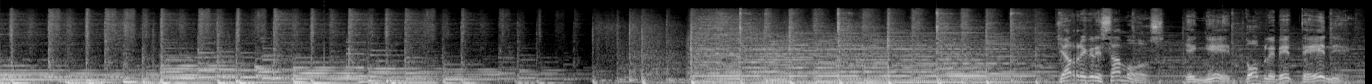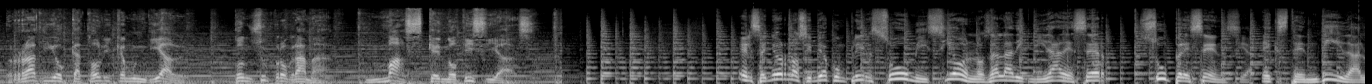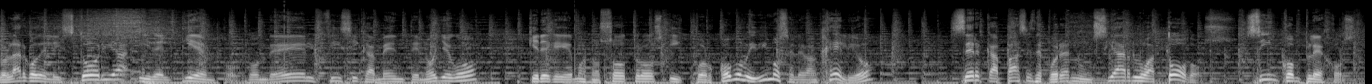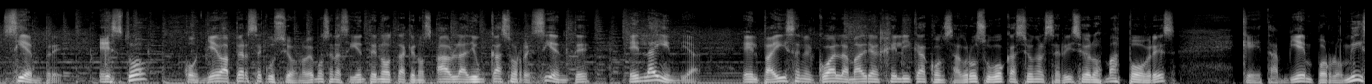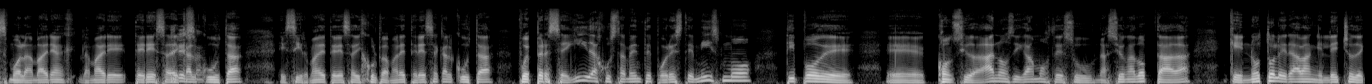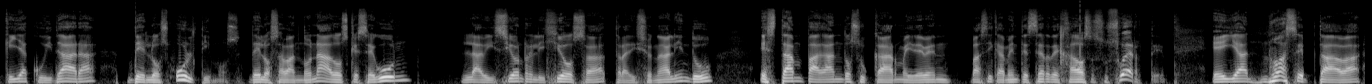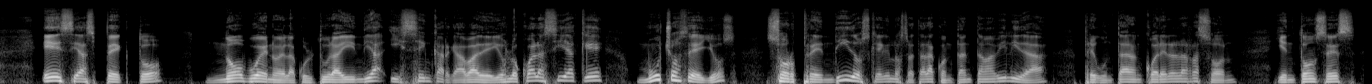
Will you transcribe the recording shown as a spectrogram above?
Ya regresamos en EWTN, Radio Católica Mundial, con su programa Más que Noticias. El Señor nos envió a cumplir su misión, nos da la dignidad de ser su presencia extendida a lo largo de la historia y del tiempo, donde Él físicamente no llegó, quiere que lleguemos nosotros y por cómo vivimos el Evangelio, ser capaces de poder anunciarlo a todos sin complejos, siempre. Esto conlleva persecución. Lo vemos en la siguiente nota que nos habla de un caso reciente en la India, el país en el cual la Madre Angélica consagró su vocación al servicio de los más pobres que también por lo mismo la madre, la madre Teresa de Calcuta, es decir, Madre Teresa, disculpa, Madre Teresa de Calcuta, fue perseguida justamente por este mismo tipo de eh, conciudadanos, digamos, de su nación adoptada, que no toleraban el hecho de que ella cuidara de los últimos, de los abandonados, que según la visión religiosa tradicional hindú, están pagando su karma y deben básicamente ser dejados a su suerte. Ella no aceptaba ese aspecto no bueno de la cultura india y se encargaba de ellos, lo cual hacía que muchos de ellos, sorprendidos que alguien los tratara con tanta amabilidad, preguntaran cuál era la razón y entonces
